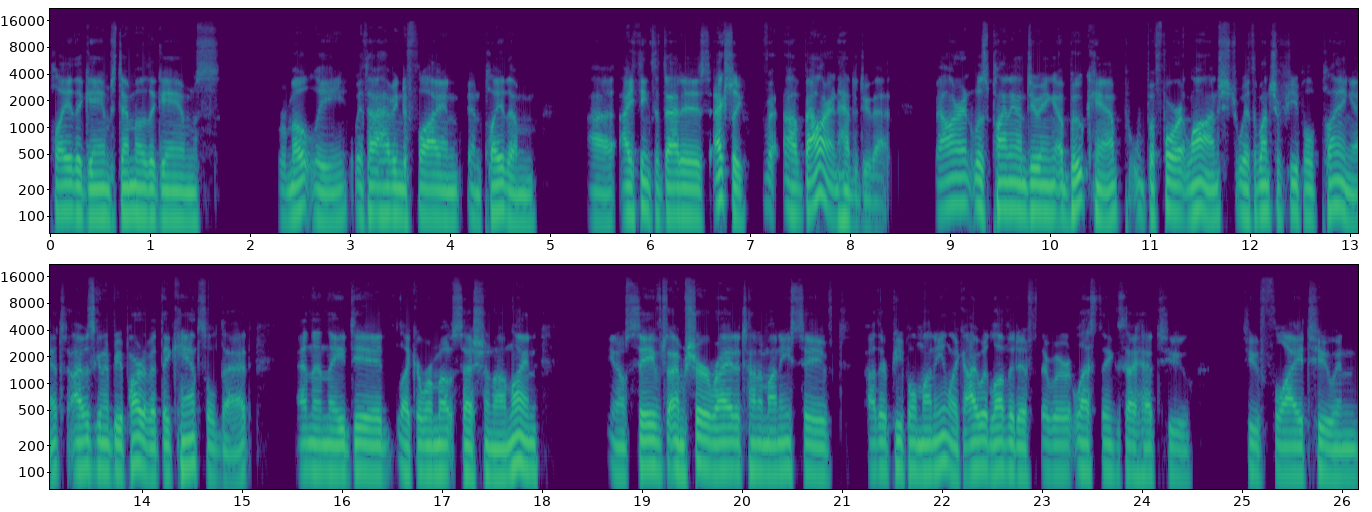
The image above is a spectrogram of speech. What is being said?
play the games, demo the games remotely without having to fly and, and play them. Uh, I think that that is actually uh, Valorant had to do that. Valorant was planning on doing a boot camp before it launched with a bunch of people playing it. I was going to be a part of it. They canceled that, and then they did like a remote session online. You know, saved I'm sure Riot a ton of money, saved other people money. Like I would love it if there were less things I had to to fly to and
